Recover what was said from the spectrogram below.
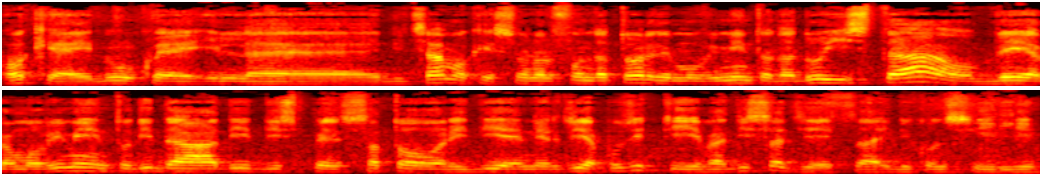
Ok, dunque il, eh, diciamo che sono il fondatore del movimento dadoista, ovvero movimento di dadi dispensatori di energia positiva, di saggezza e di consigli.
